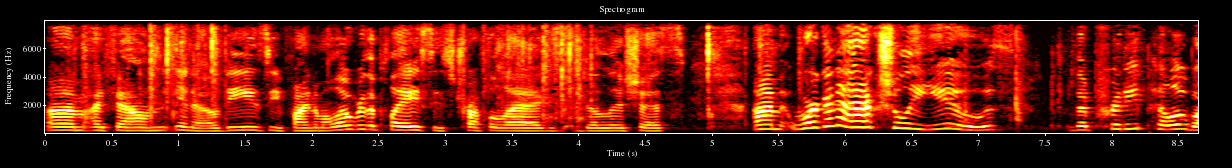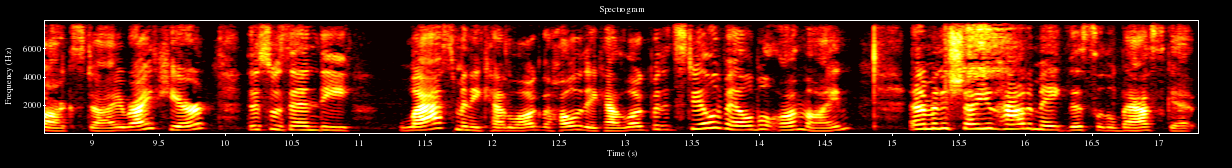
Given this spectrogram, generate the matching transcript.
Um, I found, you know, these, you find them all over the place. These truffle eggs, delicious. Um, we're going to actually use the pretty pillow box die right here. This was in the last mini catalog, the holiday catalog, but it's still available online. And I'm going to show you how to make this little basket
